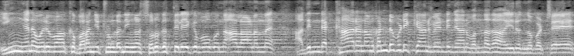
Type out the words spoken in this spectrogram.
ഇങ്ങനെ ഒരു വാക്ക് പറഞ്ഞിട്ടുണ്ട്. നിങ്ങൾ സ്വർഗത്തിലേക്ക് പോകുന്ന ആളാണെന്ന് അതിന്റെ കാരണം കണ്ടുപിടിക്കാൻ വേണ്ടി ഞാൻ വന്നതായിരുന്നു. പക്ഷേ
